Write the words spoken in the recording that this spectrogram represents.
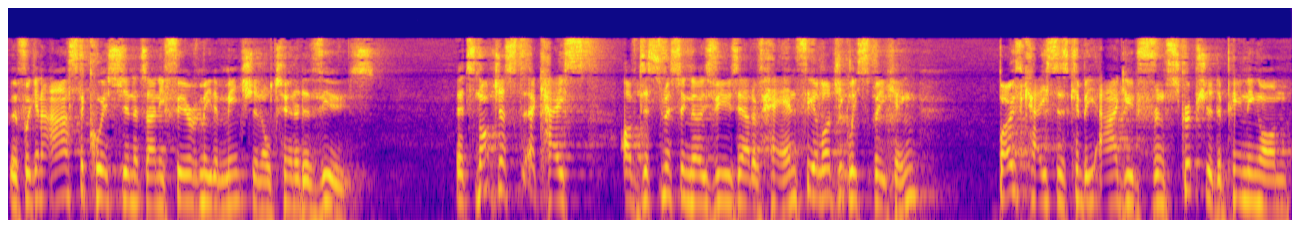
But if we're going to ask the question, it's only fair of me to mention alternative views. It's not just a case of dismissing those views out of hand. Theologically speaking, both cases can be argued from Scripture depending on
